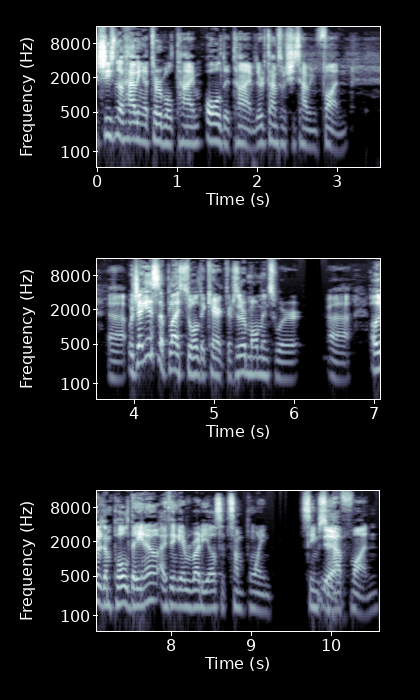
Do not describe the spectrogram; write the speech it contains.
she's not having a terrible time all the time. There are times when she's having fun uh, which i guess applies to all the characters. There are moments where uh, other than paul dano i think everybody else at some point seems to have fun.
